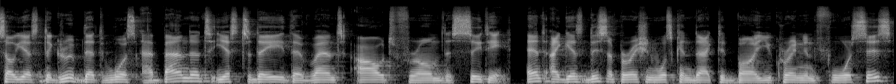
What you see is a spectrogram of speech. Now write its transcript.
So yes, the group that was abandoned yesterday, they went out from the city. And I guess this operation was conducted by Ukrainian forces.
